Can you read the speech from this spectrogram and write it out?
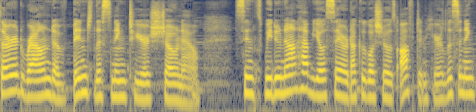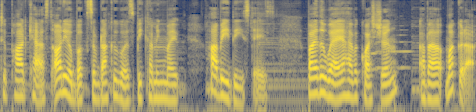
third round of binge listening to your show now. Since we do not have yose or rakugo shows often here, listening to podcast audiobooks of rakugo is becoming my hobby these days. By the way, I have a question about makura.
